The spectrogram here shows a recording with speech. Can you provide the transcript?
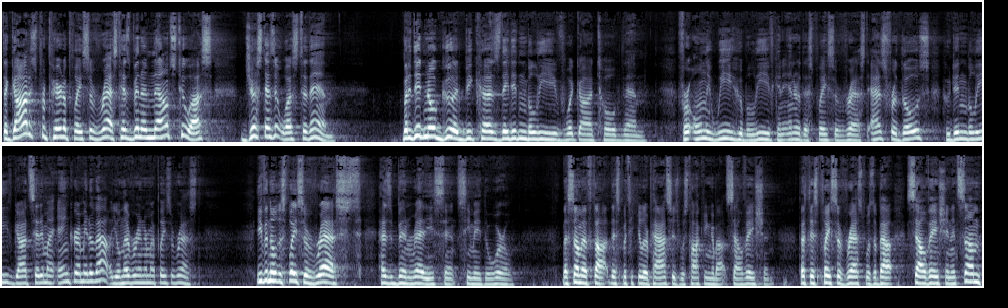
that God has prepared a place of rest, has been announced to us just as it was to them. But it did no good because they didn't believe what God told them. For only we who believe can enter this place of rest. As for those who didn't believe, God said, In my anger, I made a vow, you'll never enter my place of rest. Even though this place of rest has been ready since He made the world. Now, some have thought this particular passage was talking about salvation that this place of rest was about salvation. And some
